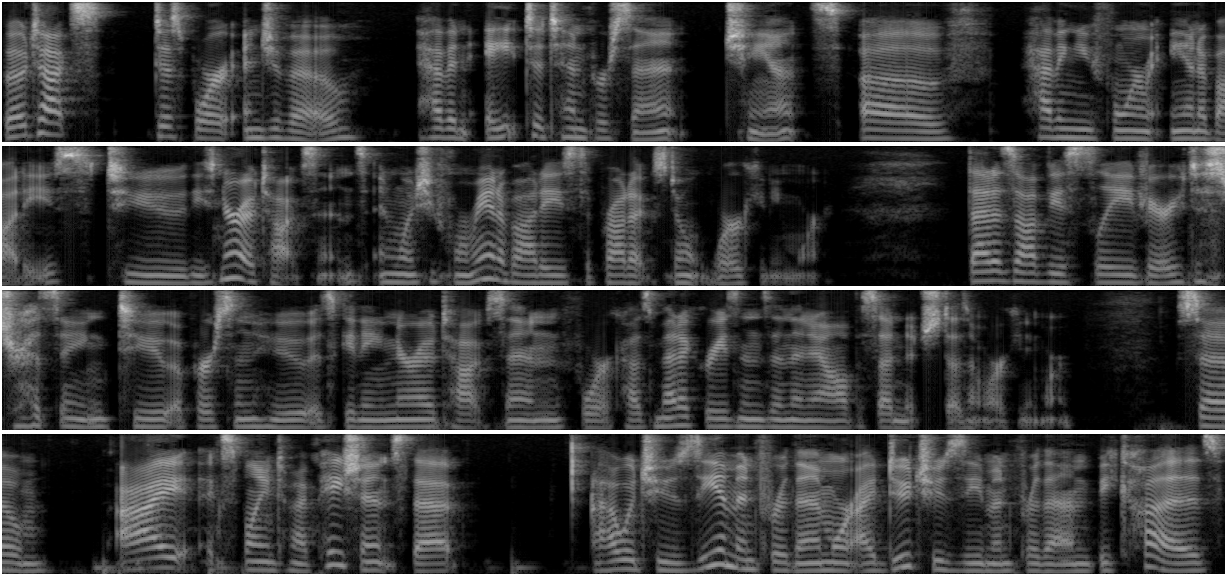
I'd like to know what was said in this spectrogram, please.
Botox, Dysport, and Jeuveau have an 8 to 10% chance of having you form antibodies to these neurotoxins. And once you form antibodies, the products don't work anymore that is obviously very distressing to a person who is getting neurotoxin for cosmetic reasons and then all of a sudden it just doesn't work anymore. So I explained to my patients that I would choose Xeomin for them, or I do choose Xeomin for them because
